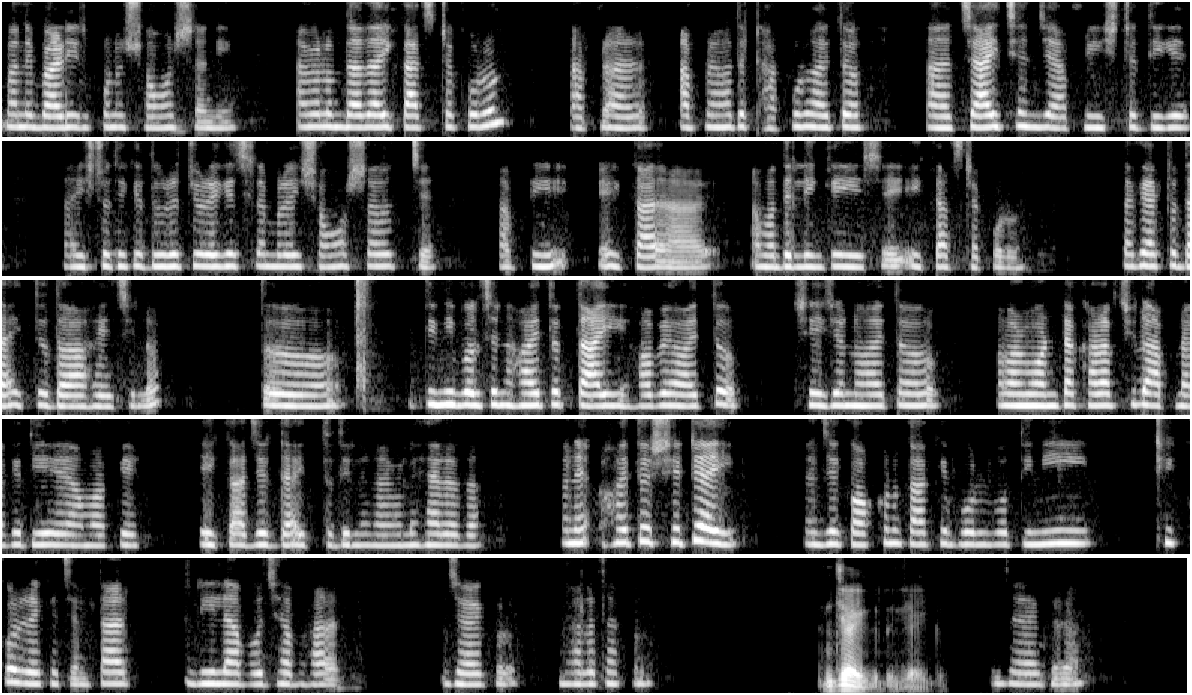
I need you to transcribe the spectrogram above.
মানে বাড়ির কোনো সমস্যা নেই। আমি বললাম, দাদা, এই কাজটা করুন। আপনার আপনার হয়তো ঠাকুর হয়তো চাইছেন যে আপনি ইষ্টের দিকে, ইষ্ট থেকে দূরে চলে গেছিলেন বলে এই সমস্যা হচ্ছে। আপনি এই আমাদের লিঙ্কে এসে এই কাজটা করুন। তাকে একটা দায়িত্ব দেওয়া হয়েছিল। তো তিনি বলছেন, হয়তো তাই হবে হয়তো। সেই জন্য হয়তো আমার মনটা খারাপ ছিল, আপনাকে দিয়ে আমাকে এই কাজের দায়িত্ব দিলেন। আমি বলে হ্যাঁ দাদা। মানে হয়তো সেটাই যে কখন কাকে বলব তিনি ঠিক করে রেখেছেন। তার লীলা বোঝা ভার। জয় গুরু। ভালো থাকুন। জয় গুরু জয় গুরু। জয় গুরু।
